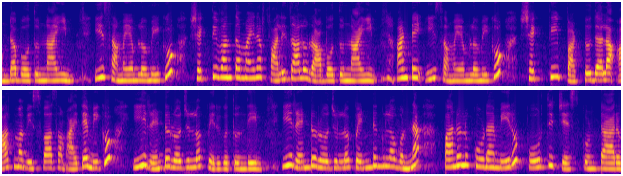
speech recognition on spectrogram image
ఉండబోతున్నాయి. ఈ సమయంలో మీకు శక్తివంతమైన ఫలితాలు రాబోతున్నాయి. అంటే ఈ సమయంలో మీకు శక్తి పట్టుదల ఆత్మవిశ్వాసం అయితే మీకు ఈ రెండు రోజుల్లో పెరుగుతుంది. ఈ రెండు రోజుల్లో పెండింగ్లో ఉన్న పనులు కూడా మీరు పూర్తి చేసుకుంటారు.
